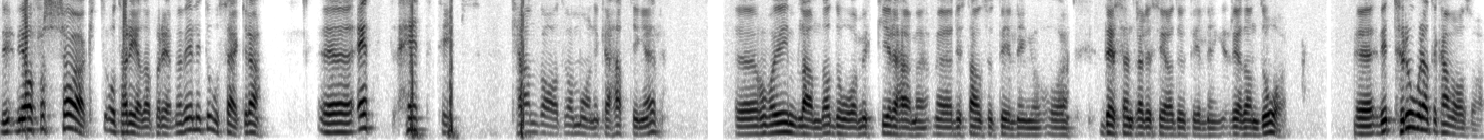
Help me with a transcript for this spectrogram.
Vi, vi, har försökt att ta reda på det, men vi är lite osäkra. Eh, ett hett tips kan vara att det var Monica Hattinger. Eh, hon var ju inblandad då mycket i det här med, med distansutbildning och, och, decentraliserad utbildning redan då. Eh, vi tror att det kan vara så.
